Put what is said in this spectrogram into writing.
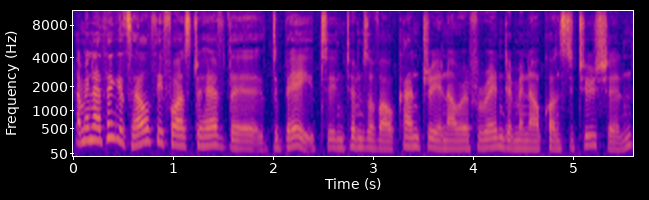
I mean, I think it's healthy for us to have the debate in terms of our country and our referendum and our constitution.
